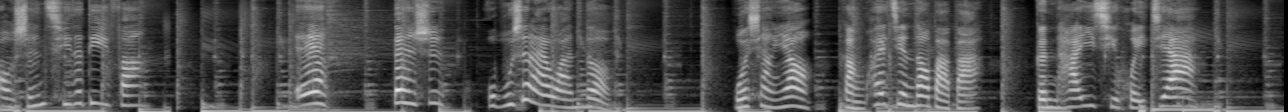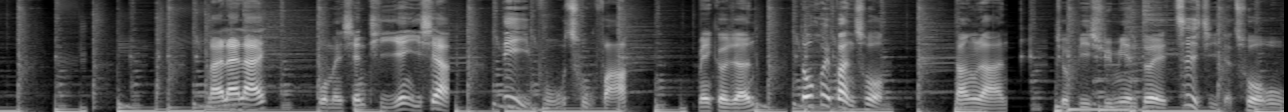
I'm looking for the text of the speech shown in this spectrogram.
好神奇的地方！哎，但是我不是来玩的，我想要赶快见到爸爸。跟他一起回家。来来来，我们先体验一下地府处罚。每个人都会犯错，当然就必须面对自己的错误，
